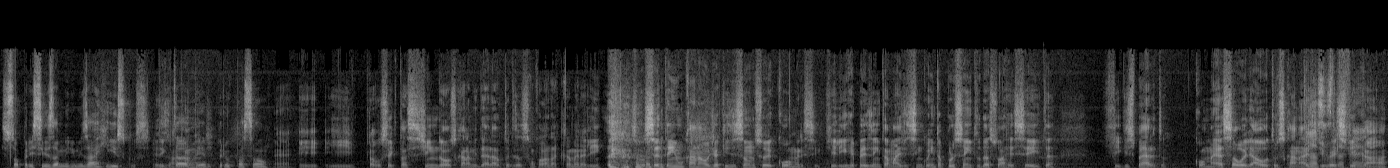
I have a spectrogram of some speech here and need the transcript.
Você só precisa minimizar riscos. Tem que tá, ter preocupação. É, e, e para você que está assistindo, ó, os caras me deram a autorização falar da câmera ali. se você tem um canal de aquisição no seu e-commerce que ele representa mais de 50% da sua receita, fique esperto. Começa a olhar outros canais Nossa, de diversificar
